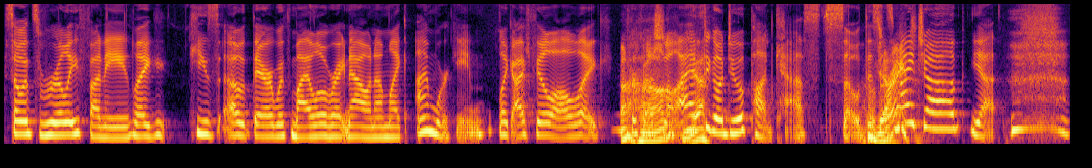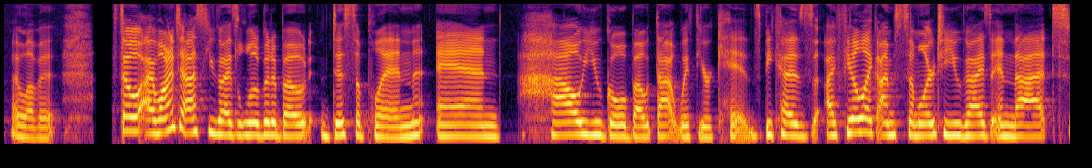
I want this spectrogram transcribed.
so it's really funny. Like he's out there with Milo right now, and I'm like, I'm working. Like I feel all like uh-huh. professional. I have to go do a podcast, so this is my job. Yeah, I love it. So I wanted to ask you guys a little bit about discipline and how you go about that with your kids because I feel like I'm similar to you guys in that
